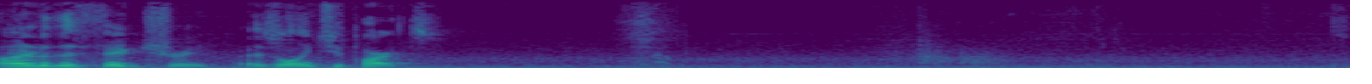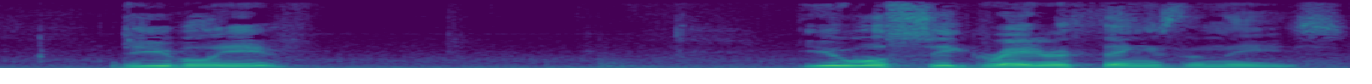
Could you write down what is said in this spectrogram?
under the fig tree. There's only two parts. Do you believe? You will see greater things than these.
